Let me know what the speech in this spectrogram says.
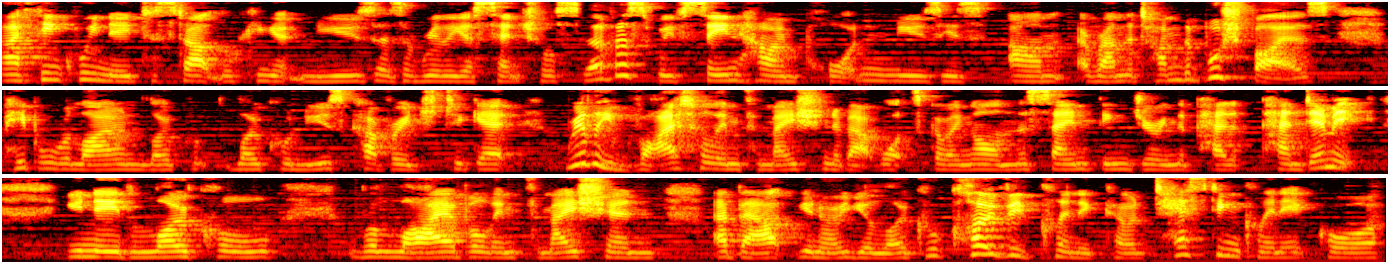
I think we need to start looking at news as a really essential service. We've seen how important news is um, around the time of the bushfires. People rely on local local news coverage to get really vital information about what's going on. The same thing during the pa- pandemic. You need local, reliable information about you know your local COVID clinic or testing clinic or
